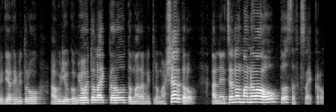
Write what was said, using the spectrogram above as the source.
વિદ્યાર્થી મિત્રો, આ વીડિયો ગમ્યો હોય તો લાઇક કરો, તમારા મિત્રોમાં શેર કરો, અને ચેનલમાં નવા હો તો સબસ્ક્રાઈબ કરો.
